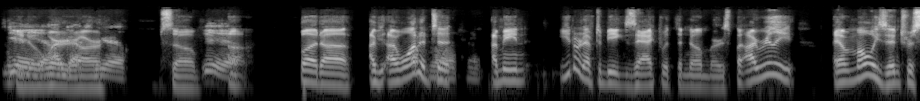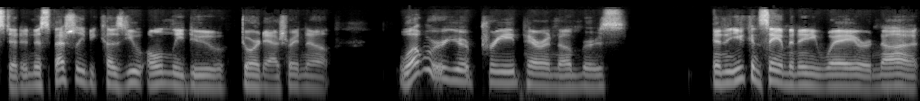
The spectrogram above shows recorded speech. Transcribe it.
Yeah, know, yeah, I where you are. Yeah. so Yeah. uh, but uh i, I wanted to I mean, you don't have to be exact with the numbers, but I really am always interested, and especially because you only do DoorDash right now. What were your pre-para numbers? And you can say them in any way or not,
